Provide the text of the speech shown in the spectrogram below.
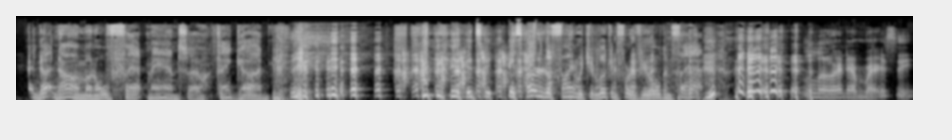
and now- now I'm an old fat man, so thank God. it's, it's harder to find what you're looking for if you're old and fat. Lord have mercy.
